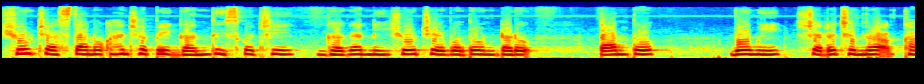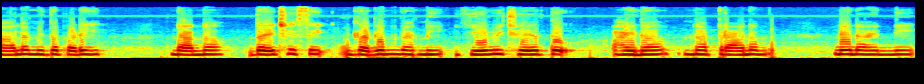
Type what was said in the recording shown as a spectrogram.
షూట్ చేస్తాను అని చెప్పి గన్ తీసుకొచ్చి గగన్ని షూట్ చేయబోతూ ఉంటాడు. దాంతో భూమి శరచంద్ర కాళ్ళ మీద పడి నాన్న దయచేసి గగన్ గారిని ఏమీ చేయొద్దు. ఆయన నా ప్రాణం నేను ఆయన్ని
